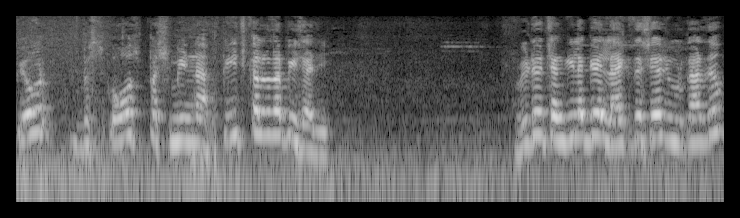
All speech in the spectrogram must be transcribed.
pure viscose pashmina peach colour ਦਾ ਪੀਸ ਹੈ ਜੀ। ਵੀਡੀਓ ਚੰਗੀ ਲੱਗੇ ਲਾਈਕ ਤੇ ਸ਼ੇਅਰ ਜ਼ਰੂਰ ਕਰ ਦਿਓ।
